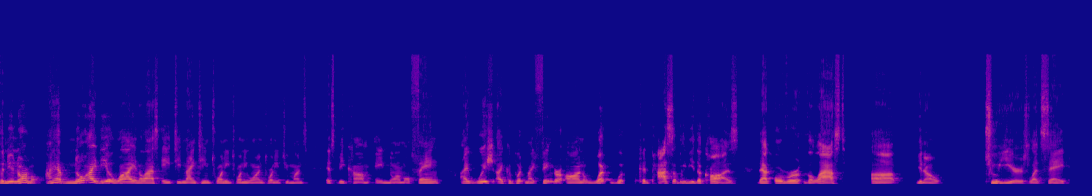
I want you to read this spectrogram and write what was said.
the new normal. I have no idea why in the last 18, 19, 20, 21, 22 months it's become a normal thing. I wish I could put my finger on what, what could possibly be the cause that over the last uh, you know, 2 years, let's say,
